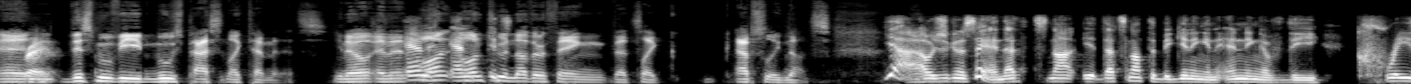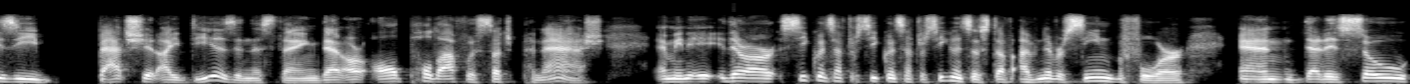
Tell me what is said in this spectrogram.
And Right. this movie moves past it in like 10 minutes, you know, and then And- on, and on to another thing that's like absolutely nuts. Yeah, Um, I was just gonna say, and that's not it, that's not the beginning and ending of the crazy batshit ideas in this thing that are all pulled off with such panache. I mean, it, there are sequence after sequence after sequence of stuff I've never seen before, and that is so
